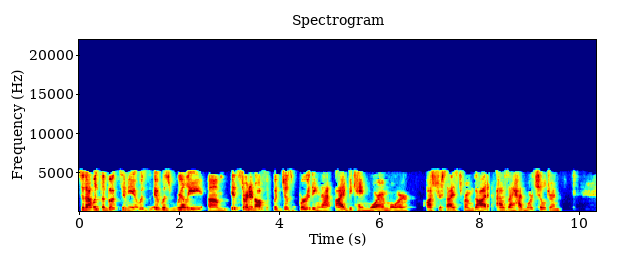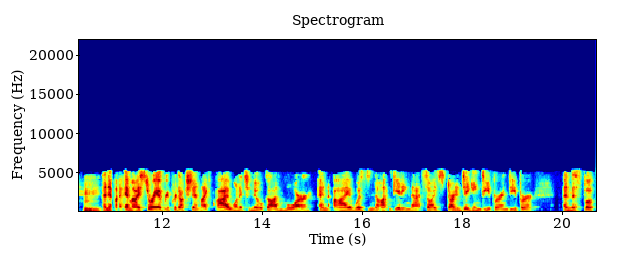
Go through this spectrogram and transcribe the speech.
So that was the book to me. It was it was really um, it started off with just birthing that I became more and more ostracized from God as I had more children. Mm-hmm. And in my, in my story of reproduction, like I wanted to know God more and I was not getting that. So I started digging deeper and deeper. And this book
